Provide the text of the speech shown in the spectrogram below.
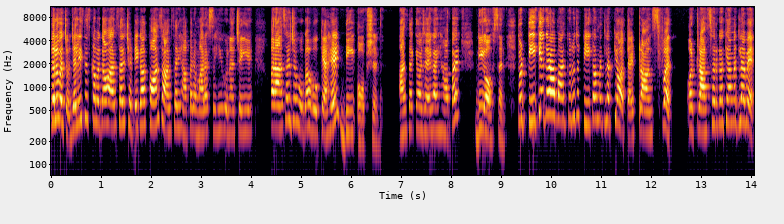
चलो बच्चों, जल्दी से इसका बताओ आंसर छठे का कौन सा आंसर यहाँ पर हमारा सही होना चाहिए? और आंसर जो होगा वो क्या है? डी ऑप्शन। आंसर क्या हो जाएगा यहाँ पर? डी ऑप्शन। तो टी की अगर आप बात करो तो टी का मतलब क्या होता है? ट्रांसफ़र। और ट्रांसफ़र का क्या मतलब है?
